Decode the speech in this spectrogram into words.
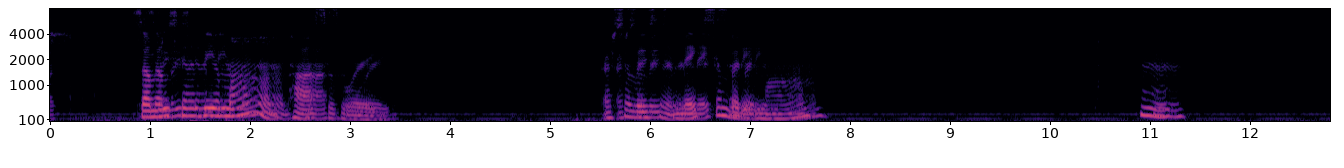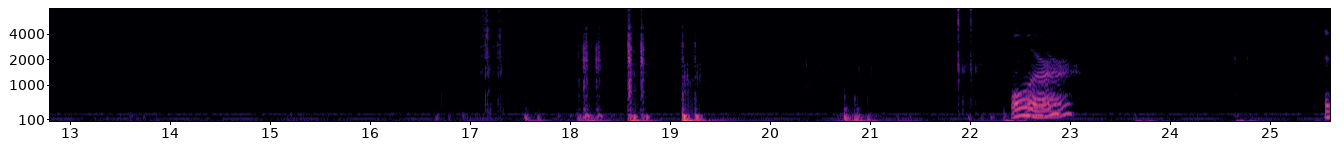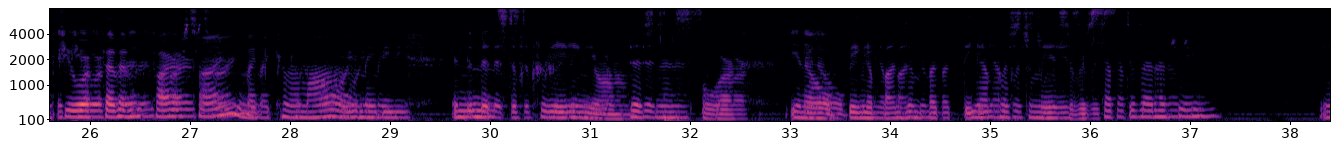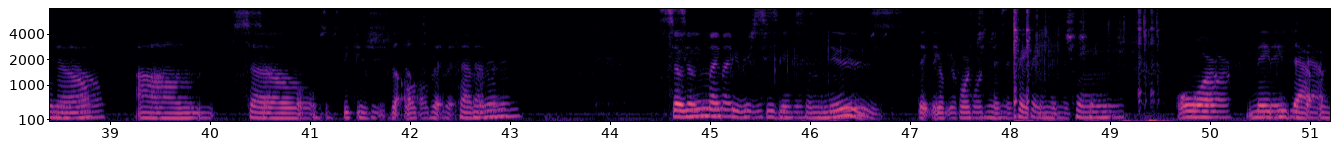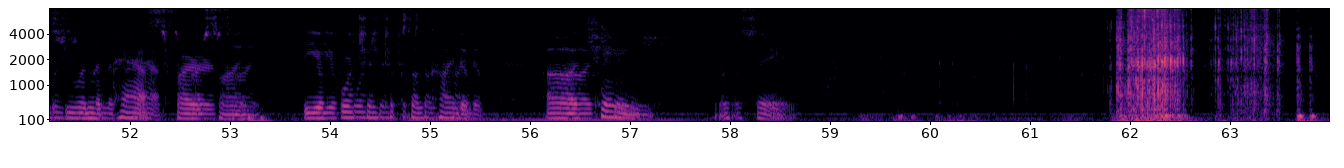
Somebody's gonna be a mom, possibly. Or somebody's gonna make somebody a mom. Hmm. Or, if you are a feminine fire sign, you might become a mom, or you may be in the midst of creating your own business, or, you know, being abundant, but the Empress to me is a receptive energy, you know? Um, so, it's because she's the ultimate feminine. So you might be receiving some news that your fortune is taking a change, or maybe that was you in the past, fire sign, that your fortune took some kind of, uh, change. Let's see.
